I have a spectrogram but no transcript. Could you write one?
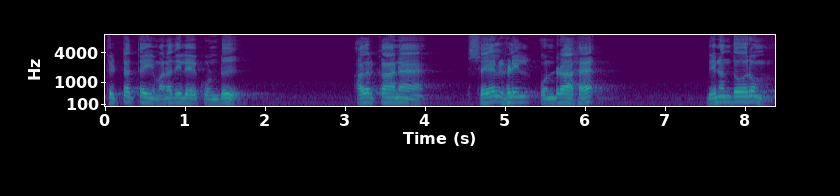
திட்டத்தை மனதிலே கொண்டு அதற்கான செயல்களில் ஒன்றாக தினந்தோறும்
